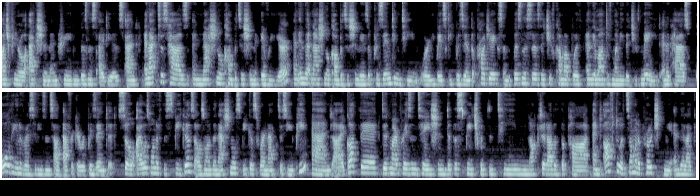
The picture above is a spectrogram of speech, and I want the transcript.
entrepreneurial action and creating business ideas. And Enactus has a national competition every year. And in that national competition, there's a presenting team where you basically present the projects and the businesses that you've come up with and the amount of money that you've made. And it has all the universities in South Africa represented. So I was one of the speakers. I was one of the national speakers for Enactus UP. And I got there, did my presentation, did the speech with the team, knocked it out of the park. And afterwards, someone approached me and they're like,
